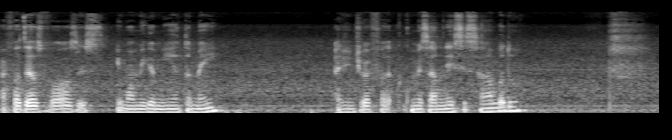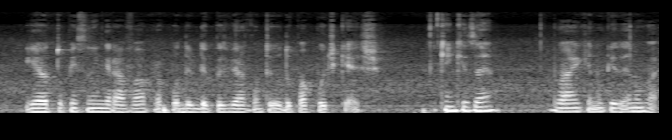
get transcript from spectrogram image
a fazer as vozes. E uma amiga minha também. A gente vai começar nesse sábado. E eu tô pensando em gravar pra poder depois virar conteúdo pra podcast. Quem quiser, vai. Quem não quiser, não vai.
